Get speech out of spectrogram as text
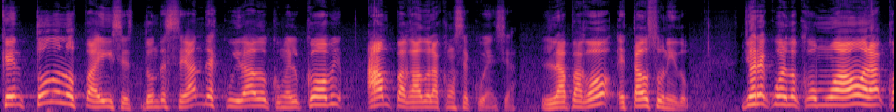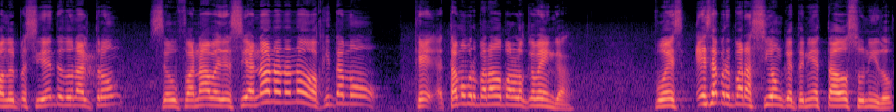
Que en todos los países donde se han descuidado con el COVID han pagado las consecuencias. La pagó Estados Unidos. Yo recuerdo como ahora, cuando el presidente Donald Trump se ufanaba y decía, no, no, no, no, aquí estamos, que estamos preparados para lo que venga. Pues esa preparación que tenía Estados Unidos,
